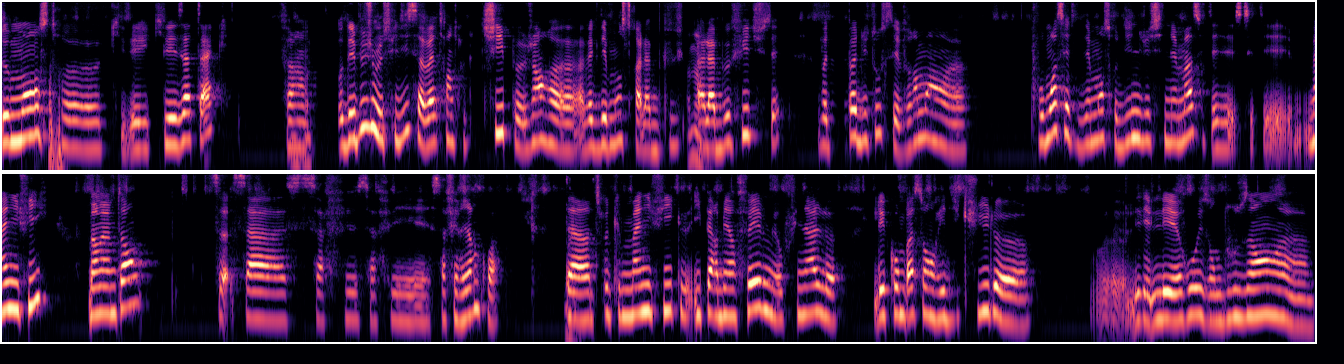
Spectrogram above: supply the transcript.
de monstres euh, qui, les, qui les attaquent. Enfin, Mhm. au début, je me suis dit, ça va être un truc cheap, genre euh, avec des monstres à la, Bu- Ah à la Buffy, tu sais. En fait, pas du tout. C'est vraiment, euh, pour moi, c'était des monstres dignes du cinéma, c'était, magnifique, mais en même temps, ça, ça, ça fait, ça fait, ça fait rien, quoi. T'as Ouais. un truc magnifique, hyper bien fait, mais au final, les combats sont ridicules. euh, les, les héros, ils ont 12 ans. euh,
